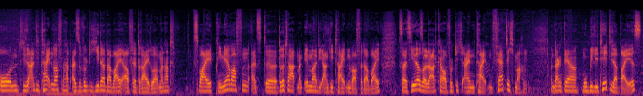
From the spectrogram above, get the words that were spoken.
Und diese Anti-Titan-Waffen hat also wirklich jeder dabei auf der 3. Man hat zwei Primärwaffen. Als äh, dritte hat man immer die Anti-Titan-Waffe dabei. Das heißt, jeder Soldat kann auch wirklich einen Titan fertig machen. Und dank der Mobilität, die dabei ist,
